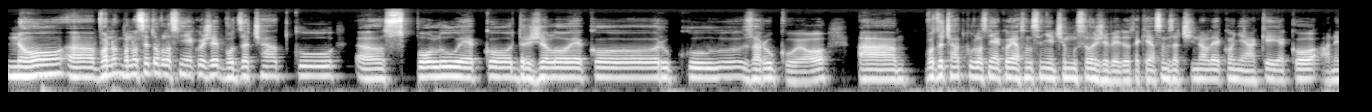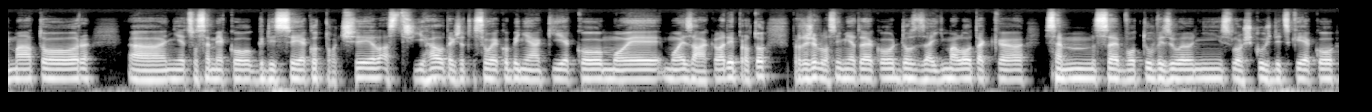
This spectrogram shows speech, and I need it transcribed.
No, uh, ono, ono se to vlastně jako, že od začátku uh, spolu jako drželo jako ruku za ruku, jo. A od začátku vlastně jako já jsem se něčem musel živit, jo? tak já jsem začínal jako nějaký jako animátor, uh, něco jsem jako kdysi jako točil a stříhal, takže to jsou jakoby nějaký jako moje, moje základy pro to, protože vlastně mě to jako dost zajímalo, tak uh, jsem se o tu vizuální složku vždycky jako uh,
